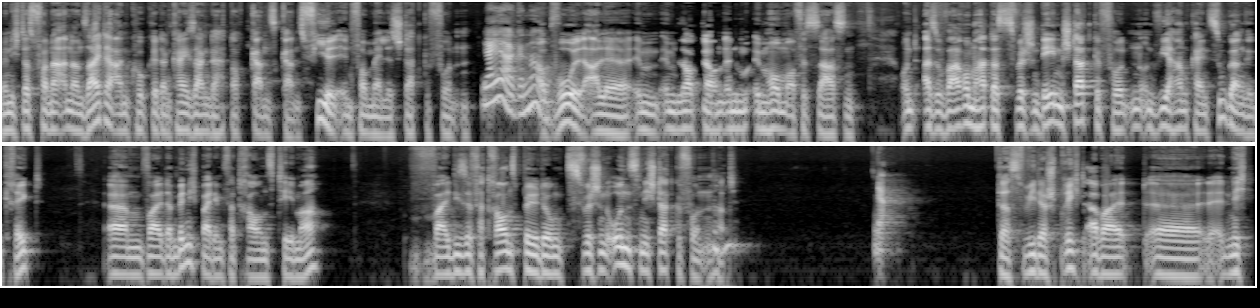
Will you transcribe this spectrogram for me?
Wenn ich das von der anderen Seite angucke, dann kann ich sagen, da hat doch ganz, ganz viel Informelles stattgefunden. Ja, ja, genau. Obwohl alle im, im Lockdown, im, im Homeoffice saßen. Und also warum hat das zwischen denen stattgefunden und wir haben keinen Zugang gekriegt? Ähm, weil dann bin ich bei dem Vertrauensthema, weil diese Vertrauensbildung zwischen uns nicht stattgefunden mhm. hat. Ja. Das widerspricht aber äh, nicht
